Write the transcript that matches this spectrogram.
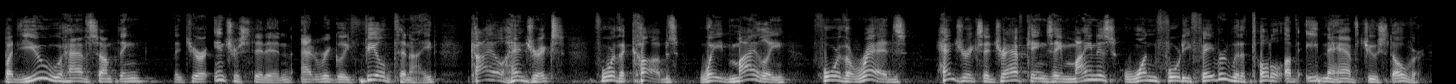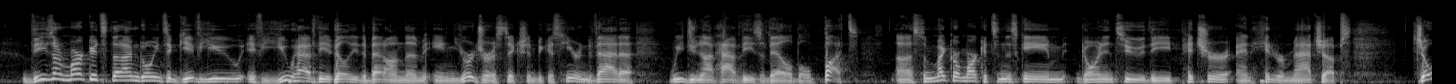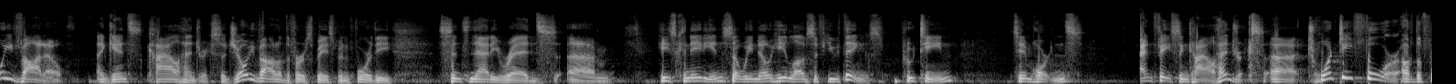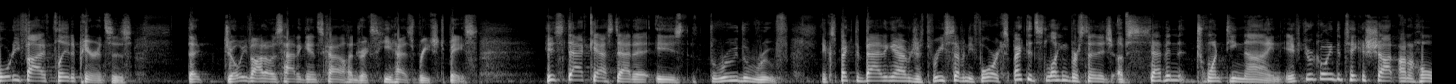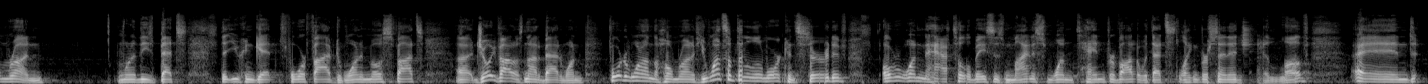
But you have something that you're interested in at Wrigley Field tonight. Kyle Hendricks for the Cubs, Wade Miley for the Reds. Hendricks at DraftKings a minus 140 favorite with a total of eight and a half juiced over. These are markets that I'm going to give you if you have the ability to bet on them in your jurisdiction, because here in Nevada, we do not have these available. But uh, some micro markets in this game going into the pitcher and hitter matchups. Joey Votto against Kyle Hendricks. So Joey Votto, the first baseman for the Cincinnati Reds. Um, he's Canadian, so we know he loves a few things: poutine, Tim Hortons, and facing Kyle Hendricks. Uh, 24 of the 45 plate appearances that Joey Votto has had against Kyle Hendricks, he has reached base. His StatCast data is through the roof. Expected batting average of 374, expected slugging percentage of 729. If you're going to take a shot on a home run, one of these bets that you can get four, five to one in most spots. Uh, Joey Votto is not a bad one. Four to one on the home run. If you want something a little more conservative, over one and a half total bases, minus 110 for Votto with that slugging percentage. I love. And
